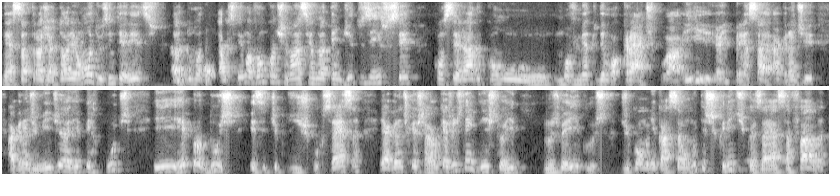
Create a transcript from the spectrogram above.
nessa trajetória onde os interesses da turma do Estado vão continuar sendo atendidos e isso ser considerado como um movimento democrático. E a imprensa, a grande, a grande mídia, repercute e reproduz esse tipo de discurso. Essa é a grande questão. É o que a gente tem visto aí nos veículos de comunicação, muitas críticas a essa fala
